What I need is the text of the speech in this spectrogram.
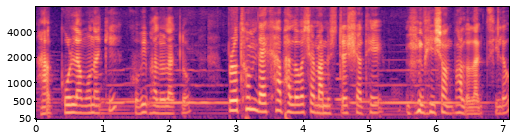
হাক করলাম ওনাকে, খুবই ভালো লাগল। প্রথম দেখা ভালোবাসার মানুষটার সাথে ভীষণ ভালো লাগছিল।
